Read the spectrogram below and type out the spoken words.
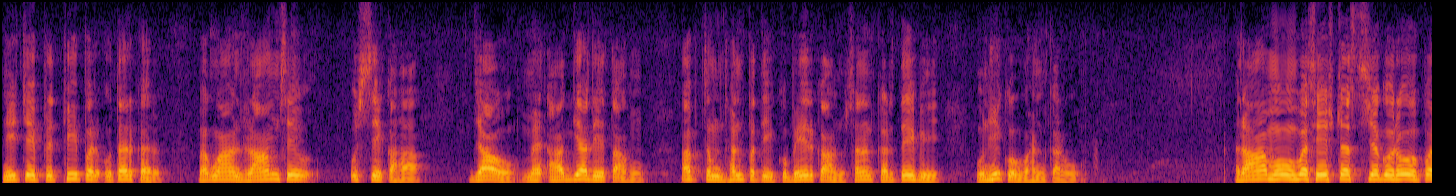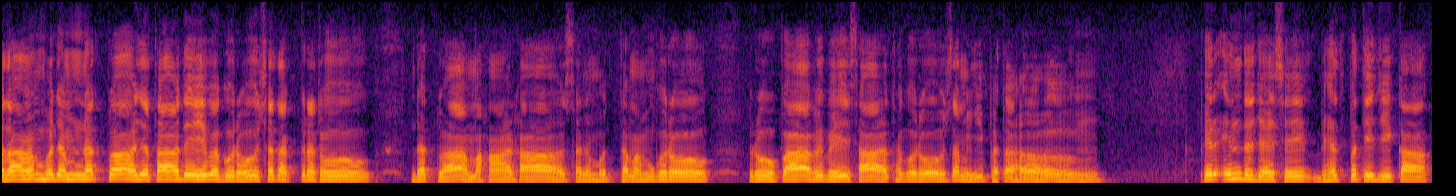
नीचे पृथ्वी पर उतरकर भगवान राम से उससे कहा जाओ, मैं आज्ञा देता हूँ। अब तुम धनपति कुबेर का अनुसरण करते हुए उन्हीं को वहन करो। रामो वशिष्ठ से गुरु पदाबुज नत्वा यथा देव गुरु शतक्रतो। दत्वा महारासनमुत्तम गुरु रूपा विभेषाथ गुरु समीपत। फिर इंद्र जैसे बृहस्पति जी का,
